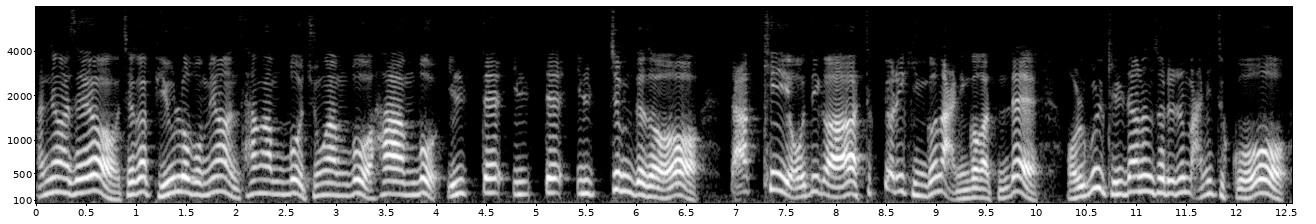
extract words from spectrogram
안녕하세요. 제가 비율로 보면 상안부, 중안부, 하안부 1대 1대 1쯤 돼서 딱히 어디가 특별히 긴 건 아닌 것 같은데 얼굴 길다는 소리를 많이 듣고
